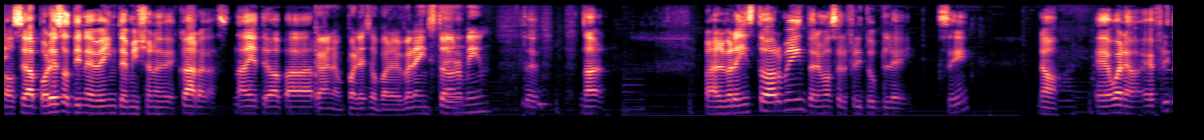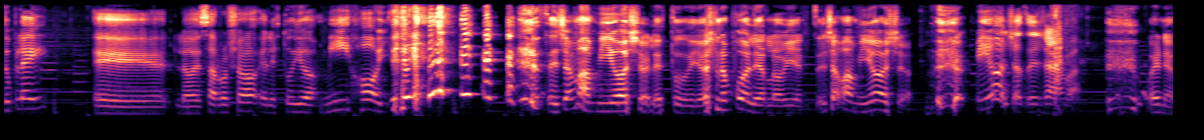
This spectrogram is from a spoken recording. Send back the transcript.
o sea, por eso tiene 20 millones de descargas. Nadie te va a pagar. claro, por eso, para el brainstorming. Te- no. Para el brainstorming tenemos el free to play. ¿Sí? No. Eh, bueno, el free to play eh, lo desarrolló el estudio MiHoy. se llama MiHoyo el estudio. No puedo leerlo bien. Se llama MiHoyo. MiHoyo se llama. Bueno,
